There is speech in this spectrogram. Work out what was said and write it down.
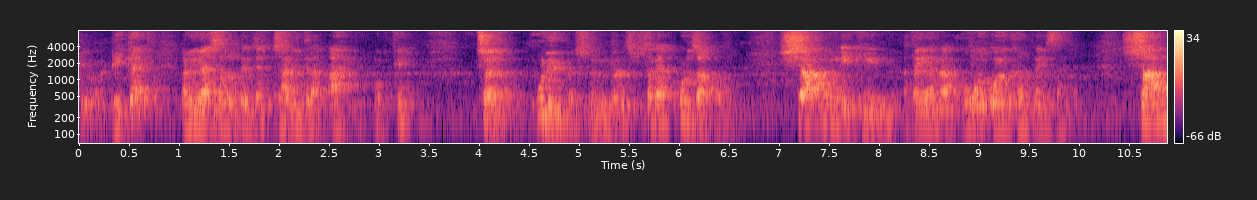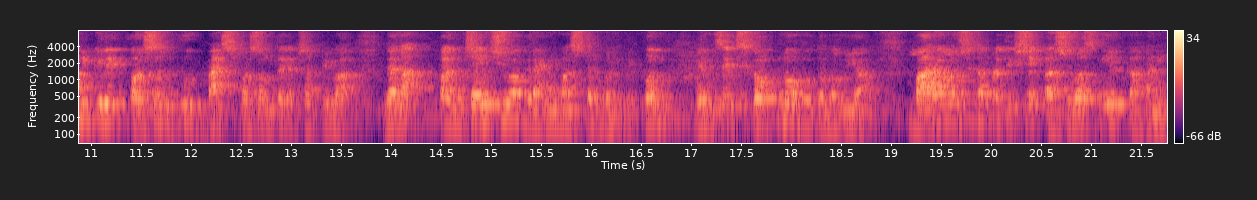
ठेवा. ठीक आहे? आणि या सर्व त्यांचं चारित्र्य आहे. ओके? चल. पुढील प्रश्न मित्रांनो सगळ्यात पुढचा आपण श्याम निखिल आता यांना कोण ओळखत नाही सांगा. श्याम निखिल एक पर्सन खूप बेस्ट पर्सन ते लक्षात ठेवा. ज्यांना पंच्याऐंशी वा ग्रँड मास्टर बनले. पण यांचं एक स्वप्न होतं बघूया. बारा वर्षाचा प्रतीक्षे अश्वसनीय कहाणी.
